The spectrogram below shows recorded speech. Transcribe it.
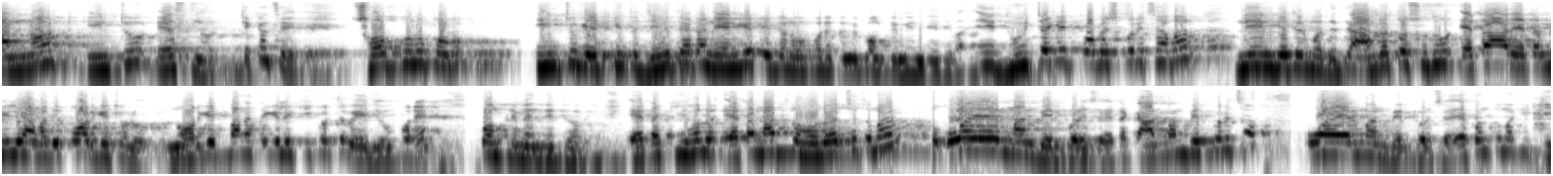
R not into S not ঠিক আছে? সবগুলো ইন্টু গেট কিন্তু যেহেতু এটা নেন গেট এই জন্য উপরে তুমি কমপ্লিমেন্ট দিয়ে দিবা। এই দুইটা গেট প্রবেশ করেছে আবার নেন গেটের মধ্যে। আমরা তো শুধু এটা আর এটা মিলে আমাদের অর গেট হলো। নর গেট বানাতে গেলে কি করতে হবে? এই যে উপরে কমপ্লিমেন্ট দিতে হবে। এটা কি হলো? এটা মাত্র হলো হচ্ছে তোমার ও এর মান বের করেছ। এটা কার মান বের করেছ? ও এর মান বের করেছ। এখন তোমাকে কি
